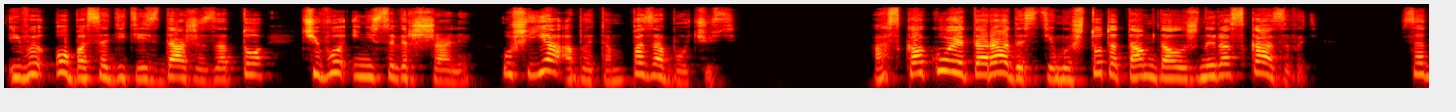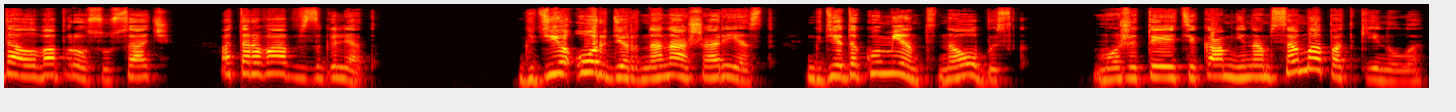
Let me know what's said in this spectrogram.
и вы оба садитесь даже за то, чего и не совершали. Уж я об этом позабочусь». «А с какой это радости мы что-то там должны рассказывать?» Задал вопрос усач, оторвав взгляд. «Где ордер на наш арест? Где документ на обыск? Может, ты эти камни нам сама подкинула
